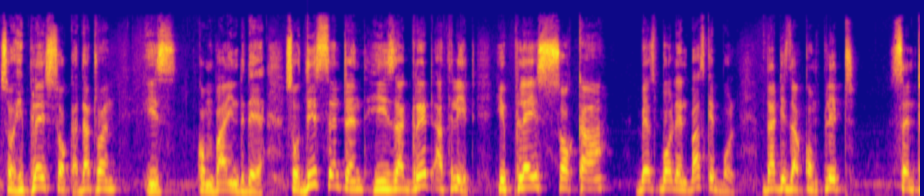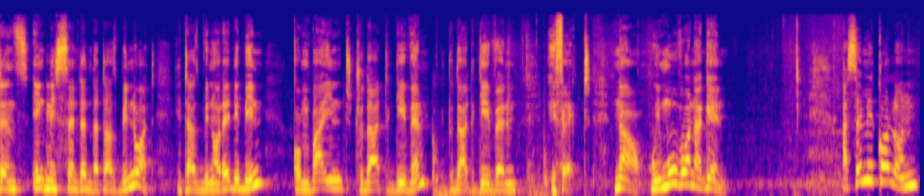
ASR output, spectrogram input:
So he plays soccer. That one is combined there. So this sentence, he is a great athlete. He plays soccer, baseball, and basketball. That is a complete sentence, English sentence that has been what? It has been already been combined to that given to that given effect. Now we move on again. A semicolon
